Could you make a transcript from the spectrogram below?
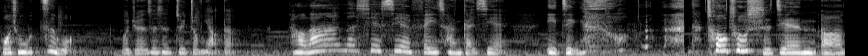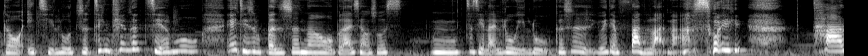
活出自我。我觉得这是最重要的。好啦，那谢谢，非常感谢易静。抽出时间，呃，跟我一起录制今天的节目。因为其实本身呢，我本来想说，嗯，自己来录一录，可是有一点犯懒啊，所以他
